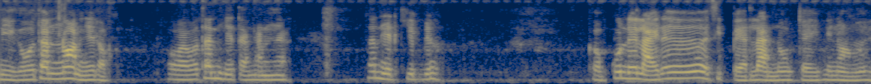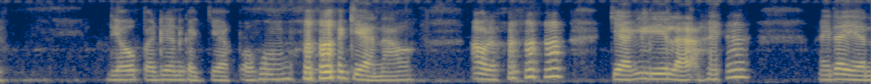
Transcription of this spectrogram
นี่ก็ว่าท่านนอนนี่ดอกเพราะว่าท่านเฮ็ดอันนั้นนะท่านเฮ็ดคลิปเด้อขอบคุณหลายๆเด้อสิบแปดล้านน้องใจพี่น้องเลยเดี๋ยวไปเดือนก็แจกผ้าห่มแก่หนาวเอาเด้อแจกอีหลีละให้ให้ได้อัน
